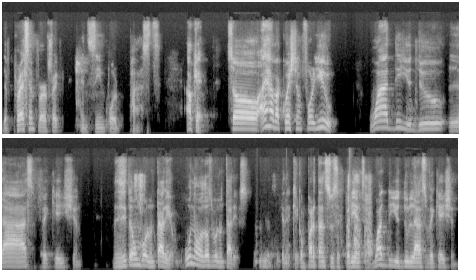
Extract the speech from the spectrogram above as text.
the present perfect and simple past. Okay, so I have a question for you. What did you do last vacation? Necesito un voluntario, uno o dos voluntarios que, que compartan sus experiencias. What did you do last vacation?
